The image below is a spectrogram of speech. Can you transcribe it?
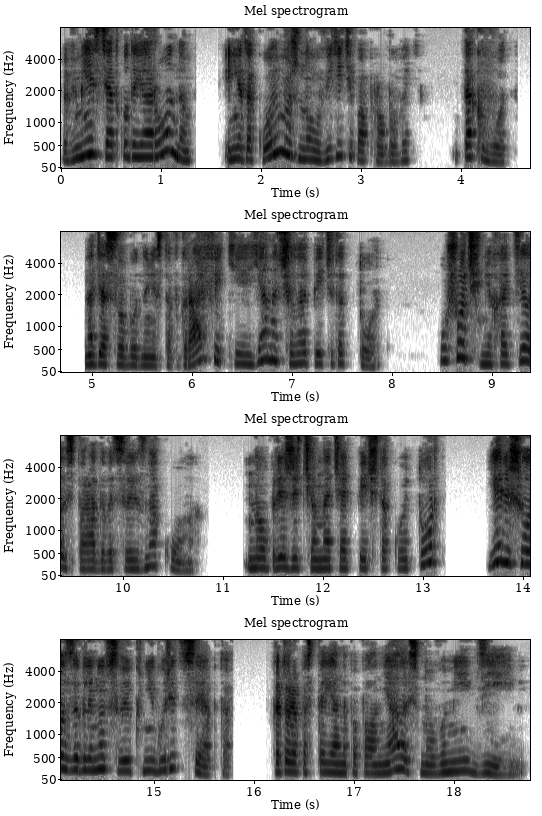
«В месте, откуда я родом, и не такое можно увидеть и попробовать. Так вот, найдя свободное место в графике, я начала печь этот торт. Уж очень мне хотелось порадовать своих знакомых. Но прежде чем начать печь такой торт, я решила заглянуть в свою книгу рецептов, которая постоянно пополнялась новыми идеями.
